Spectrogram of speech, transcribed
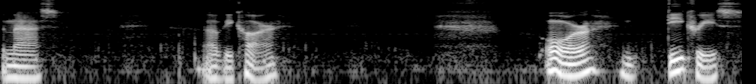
the mass of the car or decrease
